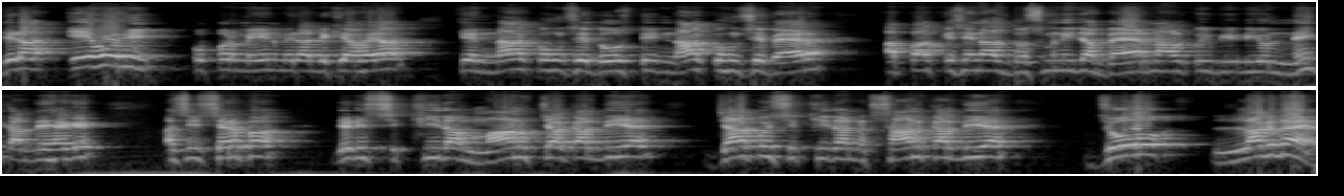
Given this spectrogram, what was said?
ਜਿਹੜਾ ਇਹੋ ਹੀ ਉੱਪਰ ਮੇਨ ਮੇਰਾ ਲਿਖਿਆ ਹੋਇਆ ਕਿ ਨਾ ਕਹੂੰ ਸੇ ਦੋਸਤੀ, ਨਾ ਕਹੂੰ ਸੇ ਬੈਰ, ਆਪਾਂ ਕਿਸੇ ਨਾਲ ਦੁਸ਼ਮਣੀ ਜਾਂ ਬੈਰ ਨਾਲ ਕੋਈ ਵੀਡੀਓ ਨਹੀਂ ਕਰਦੇ ਹੈਗੇ। ਅਸੀਂ ਸਿਰਫ ਜਿਹੜੀ ਸਿੱਖੀ ਦਾ ਮਾਣ ਉੱਚਾ ਕਰਦੀ ਹੈ ਜਾਂ ਕੋਈ ਸਿੱਖੀ ਦਾ ਨੁਕਸਾਨ ਕਰਦੀ ਹੈ, ਜੋ ਲੱਗਦਾ ਹੈ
